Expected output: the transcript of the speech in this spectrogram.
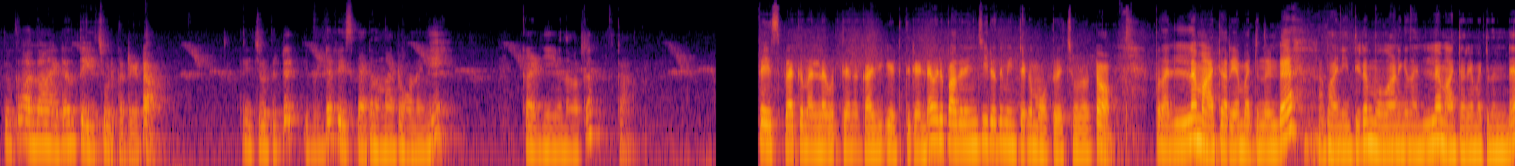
ഇതൊക്കെ നന്നായിട്ട് തേച്ച് കൊടുക്കട്ടെ കേട്ടോ. തേച്ച് കൊടുത്തിട്ട് ഇവളുടെ ഫേസ് പാക്ക് നന്നായിട്ട് ഉണങ്ങി കഴിഞ്ഞ് കഴിയുമ്പോൾ നമുക്ക് കാണാം. ഫേസ് പാക്ക് നല്ല വൃത്തിയൊക്കെ കഴുകി എടുത്തിട്ടുണ്ട്. ഒരു പതിനഞ്ച് ഇരുപത് മിനിറ്റൊക്കെ മുഖത്ത് വെച്ചോളൂ കേട്ടോ. അപ്പോൾ നല്ല മാറ്റം അറിയാൻ പറ്റുന്നുണ്ട്. അപ്പോൾ അനീതിയുടെ മുഖമാണെങ്കിൽ നല്ല മാറ്റം അറിയാൻ പറ്റുന്നുണ്ട്.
